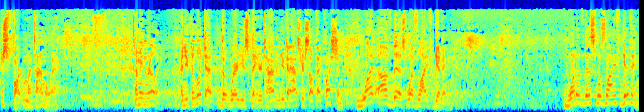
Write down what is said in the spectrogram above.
just farting my time away? I mean, really. And you can look at the where you spent your time, and you can ask yourself that question: What of this was life giving? What of this was life giving?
